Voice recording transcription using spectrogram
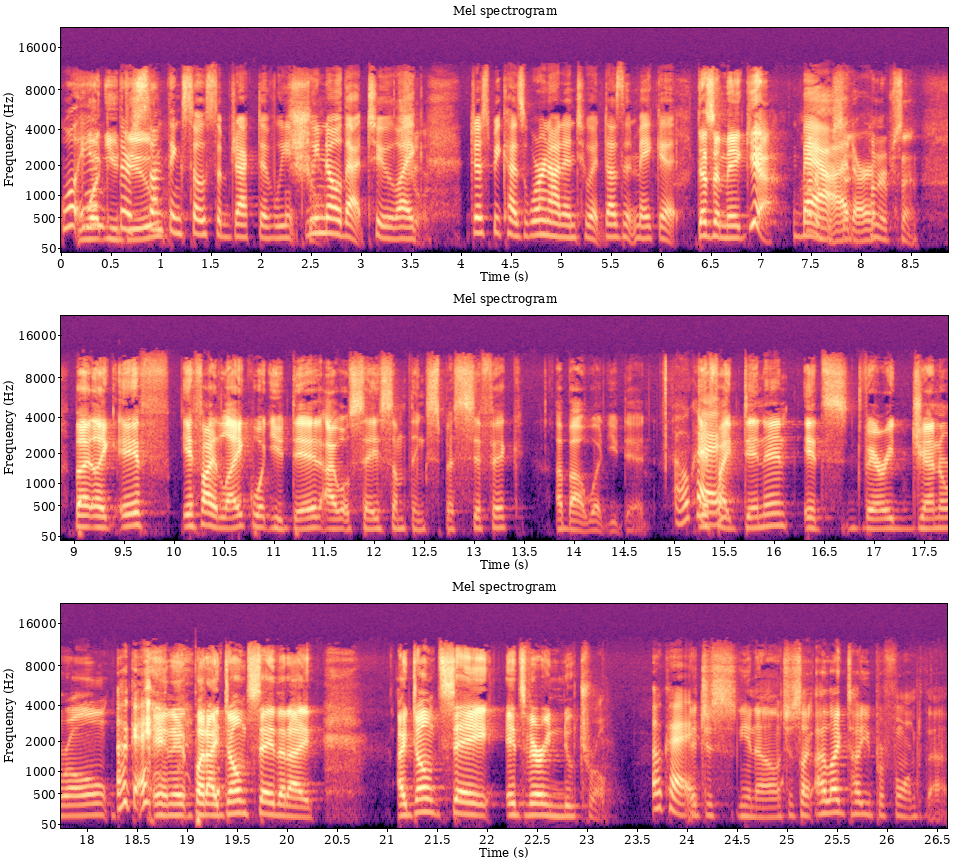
well, what you there's do- something so subjective. We Sure. we know that too. Like sure. Just because we're not into it doesn't make it doesn't make yeah bad or- hundred percent. But like if if I like what you did, I will say something specific about what you did. okay. If I didn't, it's very general okay. and it but I don't say that I I don't say it's very neutral. okay. It just, you know, it's just like I liked how you performed that.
